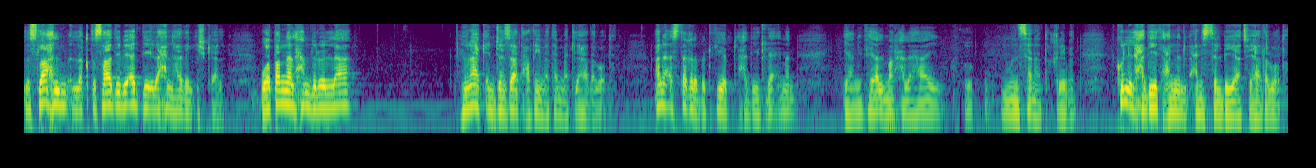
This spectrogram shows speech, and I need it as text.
الإصلاح الاقتصادي بيؤدي إلى حل هذه الإشكال. وطننا الحمد لله هناك إنجازات عظيمة تمت لهذا الوطن. أنا أستغرب كثير الحديث دائما يعني في هالمرحلة هاي من سنة تقريبا كل الحديث عن عن السلبيات في هذا الوطن.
